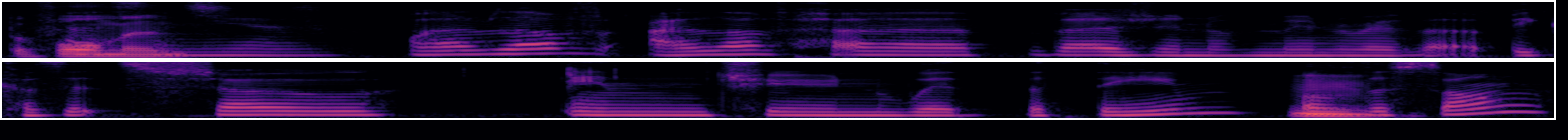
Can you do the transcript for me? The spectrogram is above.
performance. Yeah. Well, I love I love her version of Moon River because it's so in tune with the theme of the song. Mm.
